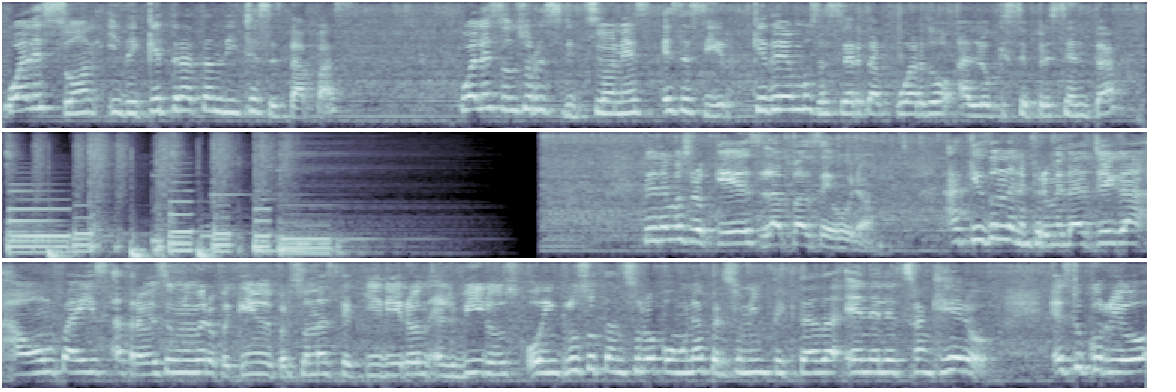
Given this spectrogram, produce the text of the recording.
¿cuáles son y de qué tratan dichas etapas? ¿Cuáles son sus restricciones? Es decir, ¿qué debemos hacer de acuerdo a lo que se presenta? Tenemos lo que es la fase 1 Aquí es donde la enfermedad llega a un país a través de un número pequeño de personas que adquirieron el virus o incluso tan solo con una persona infectada en el extranjero. Esto ocurrió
